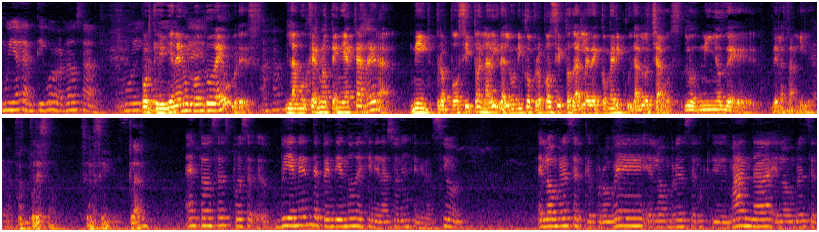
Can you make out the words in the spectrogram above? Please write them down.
muy a la antigua, ¿verdad? O sea, muy... Porque muy, vivían en un este, mundo de hombres. Ajá. La mujer no tenía carrera ni propósito en la vida. El único propósito, darle de comer y cuidar los chavos, los niños de, de la familia. De la Pues por eso. Sí, sí, claro. Entonces, pues eh, vienen dependiendo de generación en generación. El hombre es el que provee, el hombre es el que manda, el hombre es el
